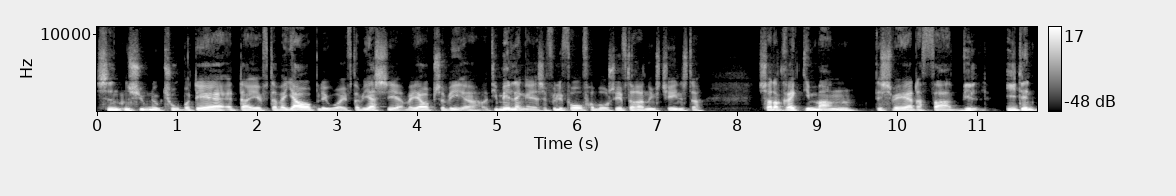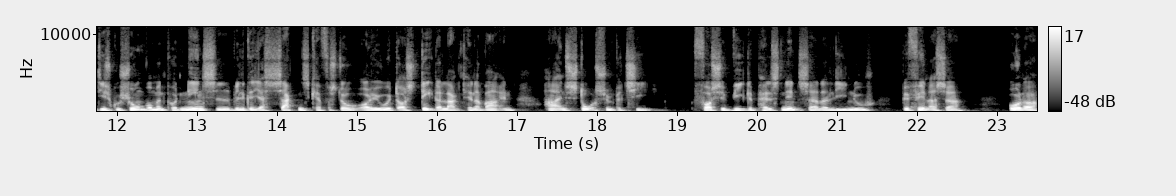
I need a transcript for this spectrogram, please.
siden den 7. oktober, det er, at der efter hvad jeg oplever, efter hvad jeg ser, hvad jeg observerer, og de meldinger, jeg selvfølgelig får fra vores efterretningstjenester, så er der rigtig mange, desværre, der farer vild i den diskussion, hvor man på den ene side, hvilket jeg sagtens kan forstå, og i øvrigt også deler langt hen ad vejen, har en stor sympati for civile palæstinenser, der lige nu befinder sig under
